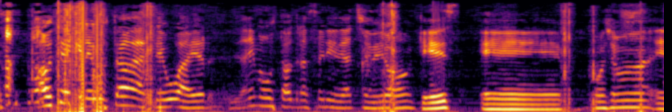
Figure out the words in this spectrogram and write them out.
a usted que le gustaba The Wire, a mí me gusta otra serie de HBO que es. Eh, ¿Cómo se llama? Eh,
